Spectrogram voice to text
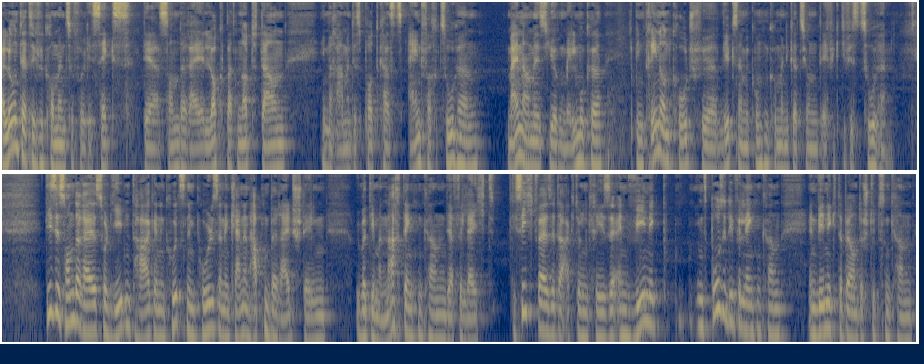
Hallo und herzlich willkommen zu Folge 6 der Sonderreihe Lock But Not Down im Rahmen des Podcasts Einfach zuhören. Mein Name ist Jürgen Melmucker. Ich bin Trainer und Coach für wirksame Kundenkommunikation und effektives Zuhören. Diese Sonderreihe soll jeden Tag einen kurzen Impuls, einen kleinen Happen bereitstellen, über den man nachdenken kann, der vielleicht die Sichtweise der aktuellen Krise ein wenig ins Positive lenken kann, ein wenig dabei unterstützen kann,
